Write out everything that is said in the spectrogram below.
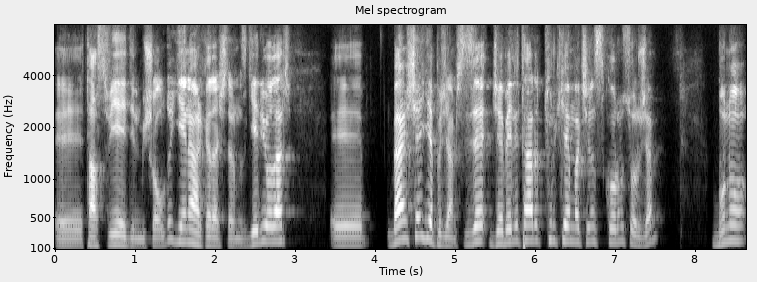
e, tasfiye edilmiş oldu. Yeni arkadaşlarımız geliyorlar. E, ben şey yapacağım size Cebeli Tarık Türkiye maçının skorunu soracağım. Bunu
